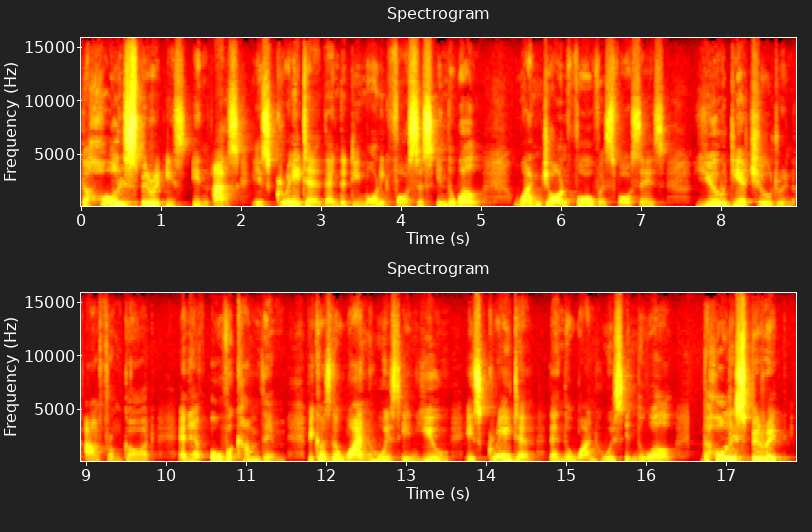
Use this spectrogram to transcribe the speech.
the Holy Spirit is in us is greater than the demonic forces in the world. 1 John 4 verse 4 says, You dear children are from God and have overcome them because the one who is in you is greater than the one who is in the world. The Holy Spirit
